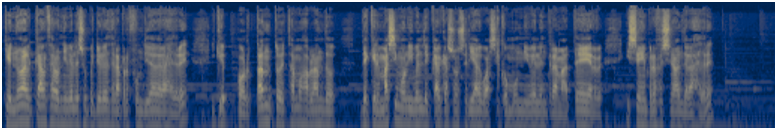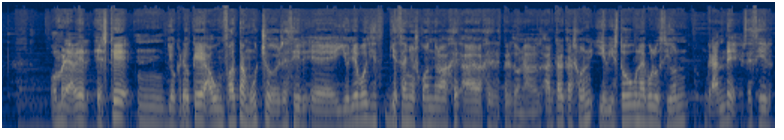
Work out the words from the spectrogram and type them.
que no alcanza los niveles superiores de la profundidad del ajedrez y que por tanto estamos hablando de que el máximo nivel de Carcassonne sería algo así como un nivel entre amateur y semiprofesional del ajedrez? Hombre, a ver, es que mm, yo creo que aún falta mucho. Es decir, eh, yo llevo 10 años jugando al ajedrez, perdón, al, y he visto una evolución grande. Es decir,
